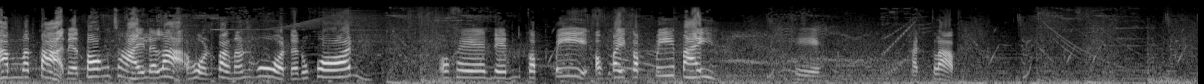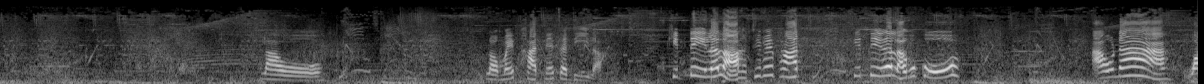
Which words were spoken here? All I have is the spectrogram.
อมตะเนี่ยต้องใช้แล้วล่ะ โหดฝั่งนั้นโหดนะทุกคน โอเคเน้นก๊อปปี้ออกไปก๊อปปี้ไป โอเคพัดกลับ เรา เราไม่พัดเนี่ยจะดีเหรอ คิดดีแล้วเหรอ ที่ไม่พัด คิดดีแล้วเหรอกูกู เอาหน้าไหว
